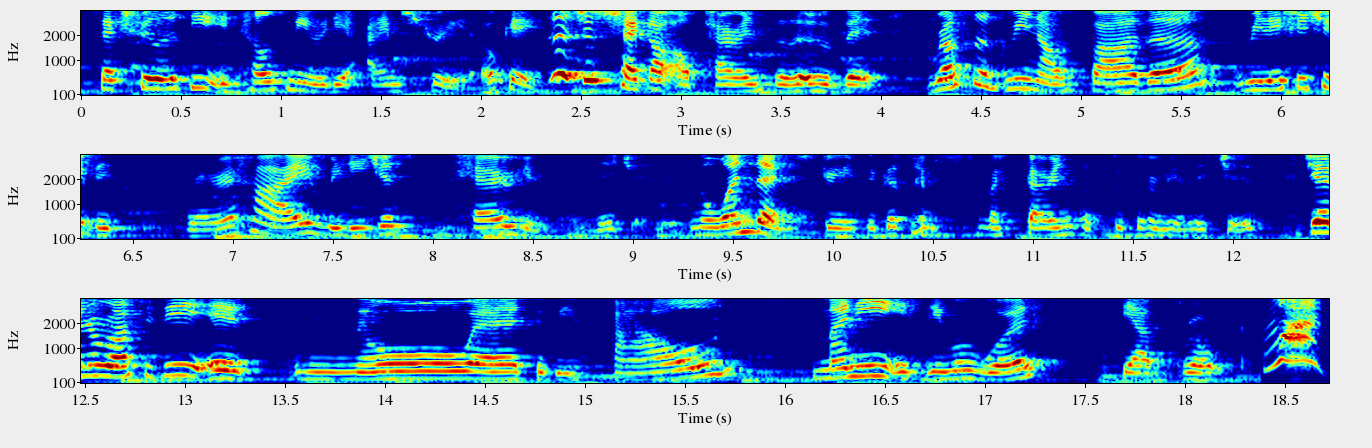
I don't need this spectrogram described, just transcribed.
Sexuality, it tells me already I'm straight. Okay, let's just check out our parents a little bit. Russell Green, our father, relationship is very high, religious, very religious. No wonder I'm straight because I'm my parents are super religious. Generosity is nowhere to be found. Money is even worse. They are broke. What?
